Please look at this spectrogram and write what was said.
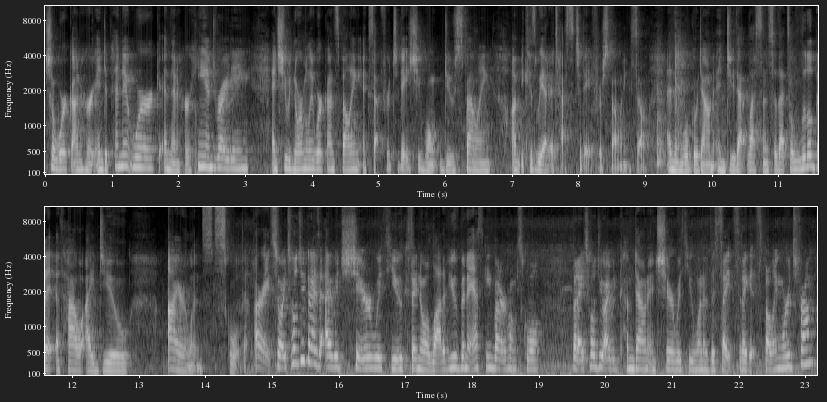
she'll work on her independent work and then her handwriting and she would normally work on spelling except for today. She won't do spelling um, because we had a test today for spelling. So, and then we'll go down and do that lesson. So that's a little bit of how I do Ireland's school day. All right, so I told you guys I would share with you, because I know a lot of you have been asking about our homeschool, but I told you I would come down and share with you one of the sites that I get spelling words from,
